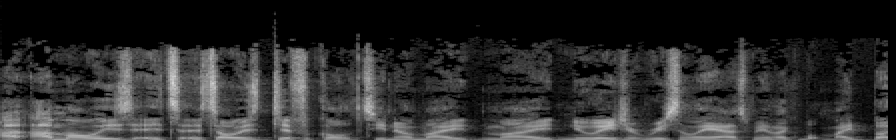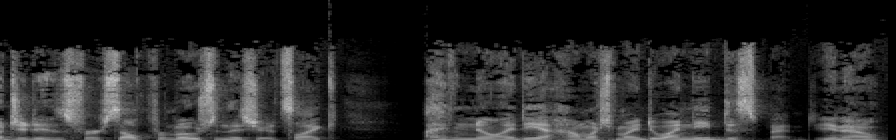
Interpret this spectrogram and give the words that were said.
I, I'm always it's it's always difficult. You know, my my new agent recently asked me like what my budget is for self promotion this year. It's like I have no idea how much money do I need to spend. You know,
